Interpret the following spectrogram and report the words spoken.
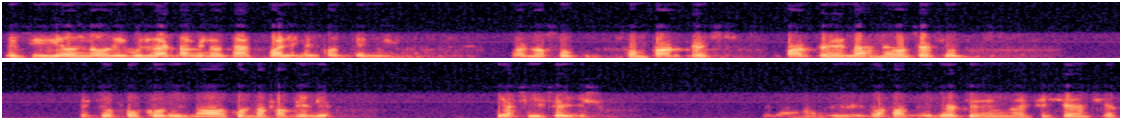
decidió no divulgar también, o sea, ¿cuál es el contenido? Bueno, son, son partes, partes de las negociaciones. Esto fue coordinado con la familia y así se hizo. Eh, la familia tiene una exigencia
